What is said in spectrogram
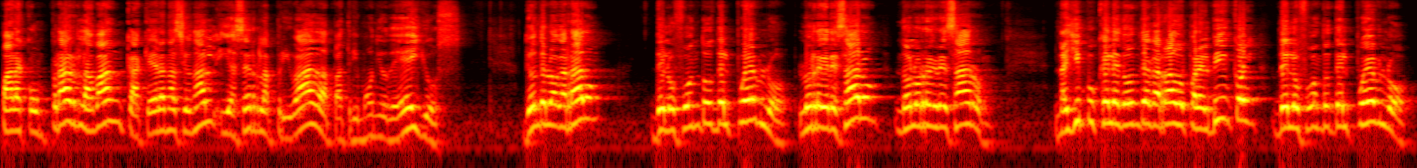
para comprar la banca que era nacional y hacerla privada, patrimonio de ellos. ¿De dónde lo agarraron? De los fondos del pueblo. ¿Lo regresaron? No lo regresaron. Nayib Bukele, ¿dónde ha agarrado para el Bitcoin? De los fondos del pueblo.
